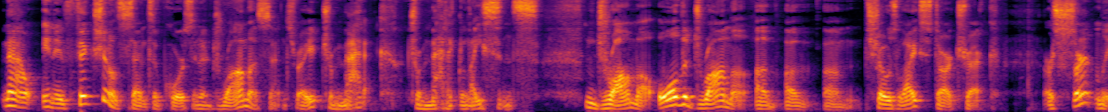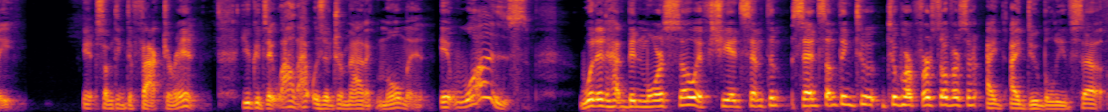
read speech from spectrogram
Now, in a fictional sense, of course, in a drama sense, right? Dramatic, dramatic license, drama, all the drama of, of um, shows like Star Trek are certainly something to factor in. You could say, wow, that was a dramatic moment. It was. Would it have been more so if she had them, said something to, to her first officer? I, I do believe so.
